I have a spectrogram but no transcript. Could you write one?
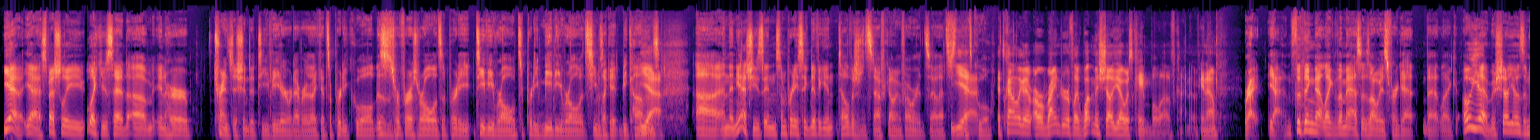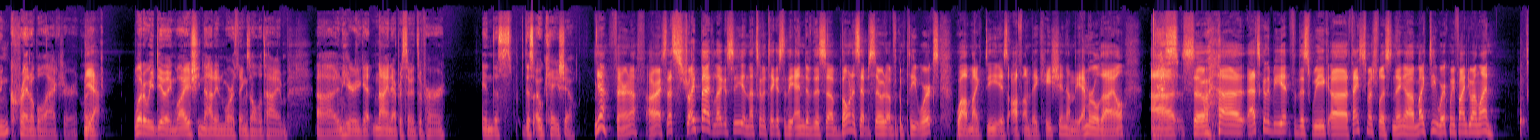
Yeah, yeah, especially like you said, um, in her transition to TV or whatever. Like it's a pretty cool. This is her first role. It's a pretty TV role. It's a pretty meaty role. It seems like it becomes. Yeah. Uh, and then yeah, she's in some pretty significant television stuff going forward. So that's Yeah, that's cool. It's kind of like a, a reminder of like what Michelle Yeoh is capable of, kind of, you know. Right. Yeah. It's the thing that like the masses always forget that like, oh yeah, Michelle Yeoh is an incredible actor. Like, Yeah. What are we doing? Why is she not in more things all the time? Uh, and here you get nine episodes of her in this this okay show. Yeah, fair enough. All right, so that's Strike Back Legacy, and that's going to take us to the end of this uh, bonus episode of the Complete Works while Mike D is off on vacation on the Emerald Isle. Uh, so uh, that's going to be it for this week. Uh, thanks so much for listening. Uh, Mike D, where can we find you online?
